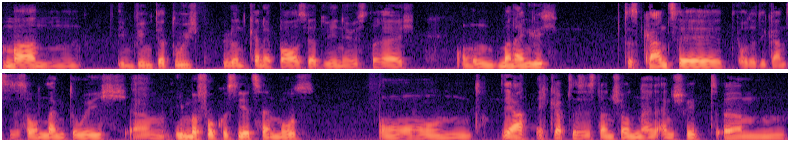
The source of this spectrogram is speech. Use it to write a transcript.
man im Winter durchspielt und keine Pause hat wie in Österreich und man eigentlich das ganze oder die ganze Saison lang durch ähm, immer fokussiert sein muss. Und ja, ich glaube, dass es dann schon ein, ein Schritt ähm,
